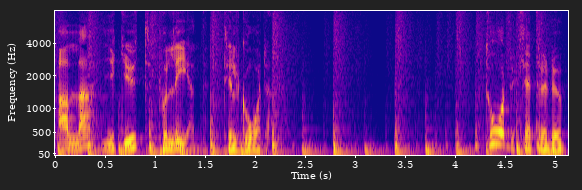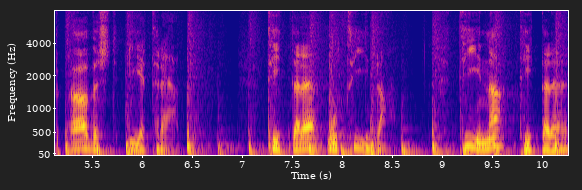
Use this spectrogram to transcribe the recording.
Alla gick ut på led till gården. Tord klättrade upp överst i ett träd. Tittade mot Tina. Tina tittade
